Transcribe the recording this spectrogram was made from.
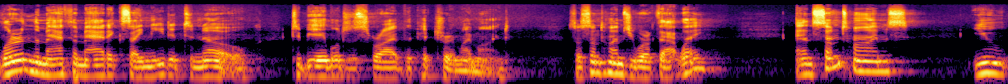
learned the mathematics I needed to know to be able to describe the picture in my mind. So sometimes you work that way, and sometimes you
